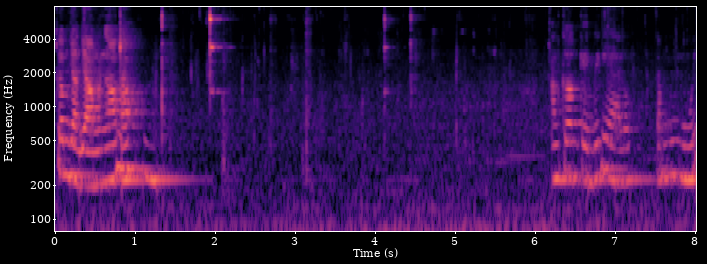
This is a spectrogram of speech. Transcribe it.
Cơm giòn giòn mà ngon hả? Ăn cơm kèm với gà luôn Chấm với muối.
